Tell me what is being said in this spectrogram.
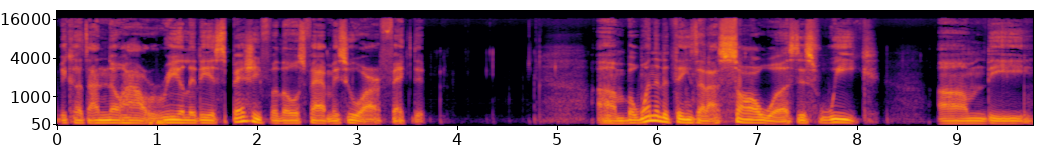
because I know how real it is, especially for those families who are affected. Um, but one of the things that I saw was this week um, the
